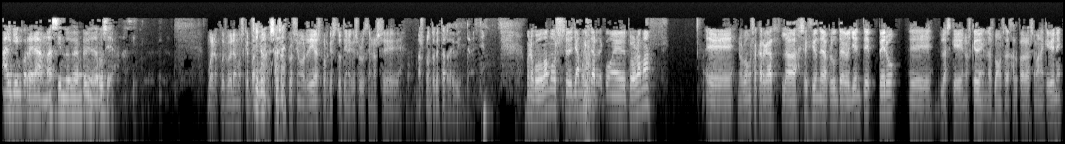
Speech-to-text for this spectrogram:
alguien correrá, más siendo el Gran Premio de Rusia. Bueno, pues veremos qué pasa Sí, no, eso en los próximos días, porque esto tiene que solucionarse más pronto que tarde, evidentemente. Bueno, como vamos eh, ya muy tarde con el programa, eh, nos vamos a cargar la sección de la pregunta del oyente, pero eh, las que nos queden las vamos a dejar para la semana que viene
